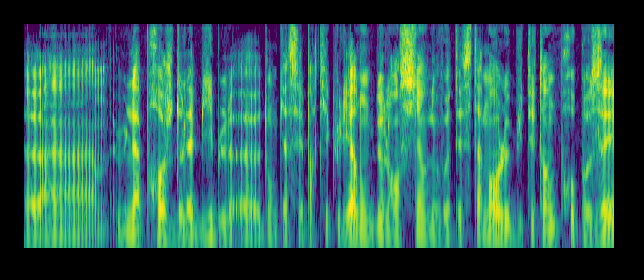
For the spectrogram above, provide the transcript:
une approche de la Bible donc assez particulière, donc de l'Ancien au Nouveau Testament, le but étant de proposer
